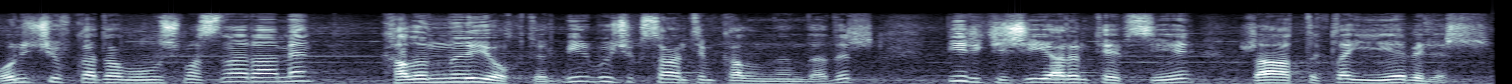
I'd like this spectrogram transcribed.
13 yufkadan oluşmasına rağmen kalınlığı yoktur. 1,5 santim kalınlığındadır. Bir kişi yarım tepsiyi rahatlıkla yiyebilir.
